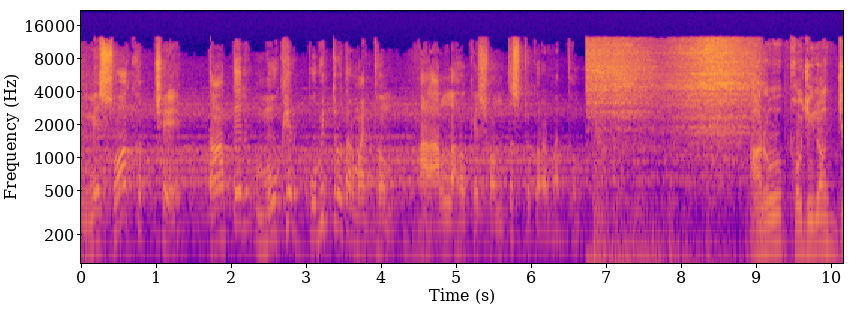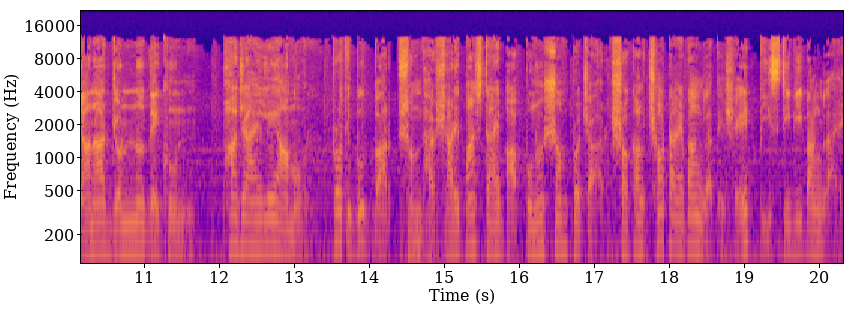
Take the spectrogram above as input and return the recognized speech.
মেসোয়াক হচ্ছে দাঁতের মুখের পবিত্রতার মাধ্যম আর আল্লাহকে সন্তুষ্ট করার মাধ্যম। আরও ফজিলত জানার জন্য দেখুন ফাজায়েলে আমল প্রতি বুধবার সন্ধ্যা সাড়ে পাঁচটায় বা পুনঃ সম্প্রচার। সকাল ছটায় বাংলাদেশে পিস টিভি বাংলায়।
